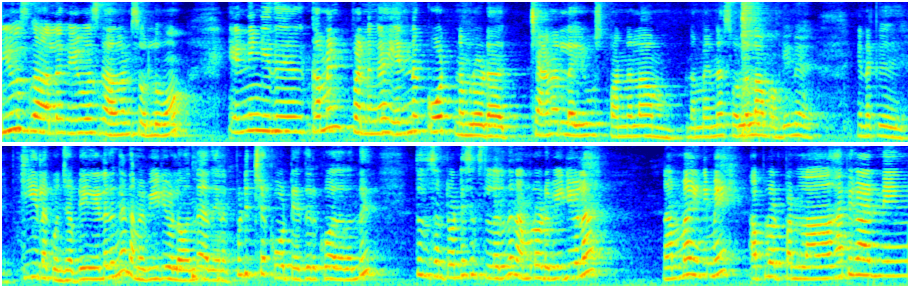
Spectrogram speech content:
வியூஸ்க்காக வியூவர்ஸ்க்காகன்னு சொல்லுவோம். நீங்கள் இது கமெண்ட் பண்ணுங்கள் என்ன கோட் நம்மளோட சேனலில் யூஸ் பண்ணலாம்? நம்ம என்ன சொல்லலாம் அப்படின்னு எனக்கு கீழே கொஞ்சம் அப்படியே எழுதுங்க. நம்ம வீடியோவில் வந்து அது எனக்கு பிடிச்ச கோட் எது இருக்கோ அதை வந்து டூ தௌசண்ட் டுவெண்ட்டி சிக்ஸ்லேருந்து நம்மளோட வீடியோவில் நம்ம இனிமேல் அப்லோட் பண்ணலாம். ஹாப்பி கார்டனிங்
